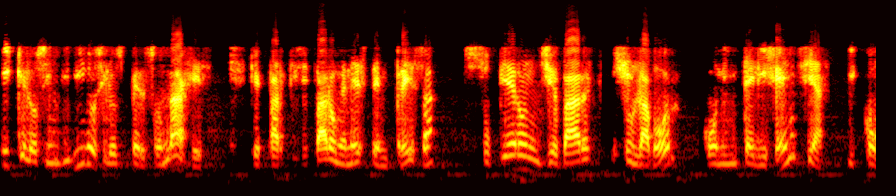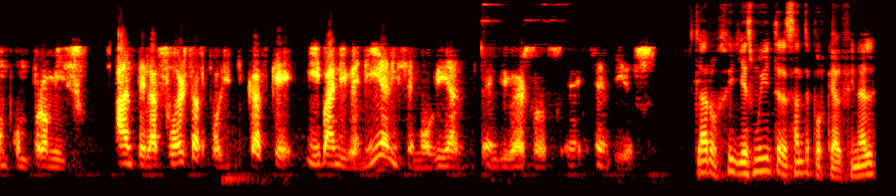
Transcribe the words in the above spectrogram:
Y que los individuos y los personajes que participaron en esta empresa supieron llevar su labor con inteligencia y con compromiso ante las fuerzas políticas que iban y venían y se movían en diversos eh, sentidos. Claro, sí, y es muy interesante porque al final,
